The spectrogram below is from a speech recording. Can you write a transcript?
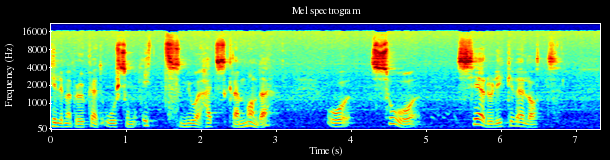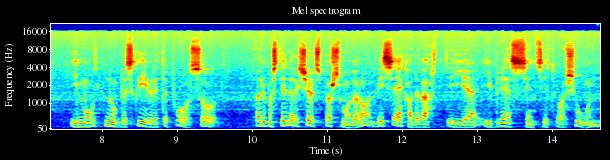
til og med bruker et ord som 'it', som jo er helt skremmende. Og så ser du likevel at i måten hun beskriver dette på, så ja, Du må stille deg sjøl spørsmålet. da, Hvis jeg hadde vært i, eh, i Bles sin situasjon,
